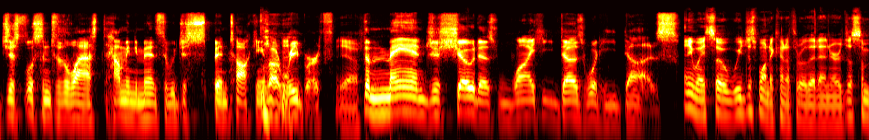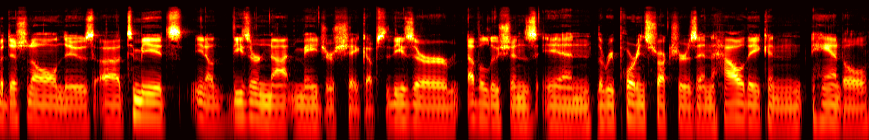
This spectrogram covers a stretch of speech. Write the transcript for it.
just listen to the last how many minutes that we just spent talking about Rebirth. Yeah. The man just showed us why he does what he does. Anyway, so we just want to kind of throw that in there. Just some additional news. Uh, to me, it's you know these are not major shakeups. These are evolutions in the reporting structures and how they can handle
